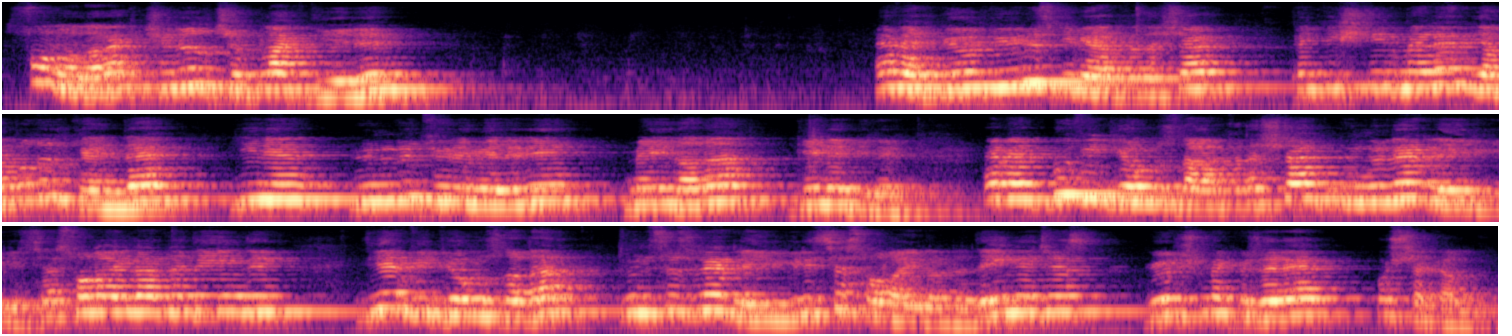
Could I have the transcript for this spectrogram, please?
son olarak çırılçıplak diyelim. Evet gördüğünüz gibi arkadaşlar pekiştirmeler yapılırken de yine ünlü türemeleri meydana gelebilir. Evet bu videomuzda arkadaşlar ünlülerle ilgili ses olaylarına değindik. Diğer videomuzda da ünsüzlerle ilgili ses olaylarına değineceğiz. Görüşmek üzere, hoşçakalın.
